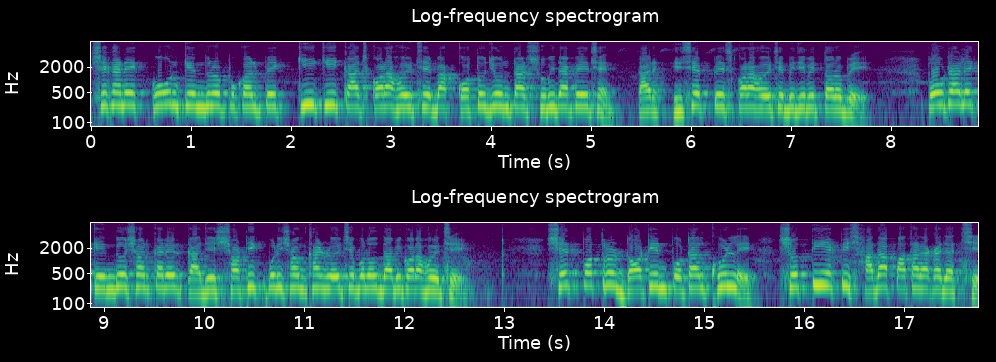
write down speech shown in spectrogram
সেখানে কোন কেন্দ্র প্রকল্পে কি কি কাজ করা হয়েছে বা কতজন তার সুবিধা পেয়েছেন তার হিসেব পেশ করা হয়েছে বিজেপির তরফে। পোর্টালে কেন্দ্রীয় সরকারের কাজের সঠিক পরিসংখ্যান রয়েছে বলেও দাবি করা হয়েছে। শ্বেতপত্র ডট ইন পোর্টাল খুললে সত্যিই একটি সাদা পাতা দেখা যাচ্ছে।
